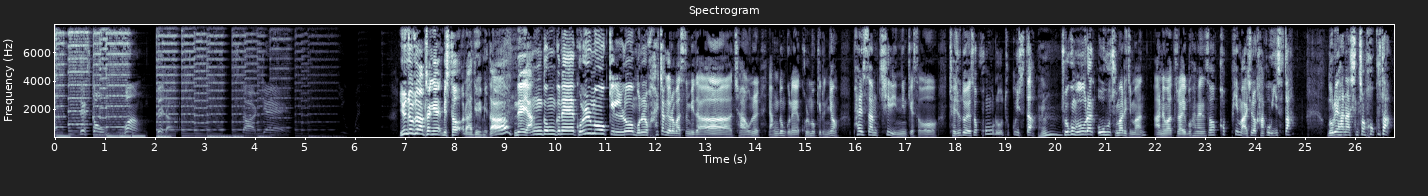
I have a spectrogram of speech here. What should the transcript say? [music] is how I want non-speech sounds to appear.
디스코 왕 뜨다 윤정수 남창의 미스터 라디오입니다. 네, 양동근의 골목길로 문을 활짝 열어봤습니다. 자, 오늘 양동근의 골목길은요, 8372님께서 제주도에서 콩으로 듣고 있으다. 조금 우울한 오후 주말이지만 아내와 드라이브 하면서 커피 마시러 가고 있으다. 노래 하나 신청 허구다.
